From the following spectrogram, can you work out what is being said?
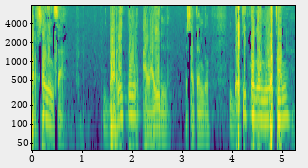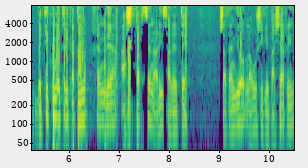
bersogintza, berritu ala hil, esaten du. Betiko donuetan, betiko metrikatan jendea aspertzen ari zarete. Esaten dio, nagusiki basarri,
